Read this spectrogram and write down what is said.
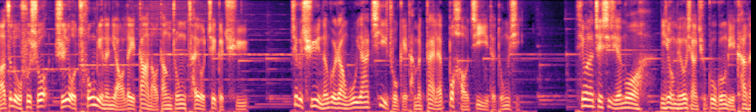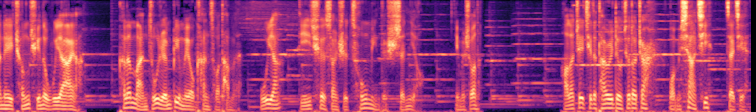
马兹鲁夫说：“只有聪明的鸟类大脑当中才有这个区域，这个区域能够让乌鸦记住给他们带来不好记忆的东西。”听完了这期节目，你有没有想去故宫里看看那成群的乌鸦呀？看来满族人并没有看错他们，乌鸦。的确算是聪明的神鸟，你们说呢？好了，这期的 t a Radio 就到这儿，我们下期再见。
